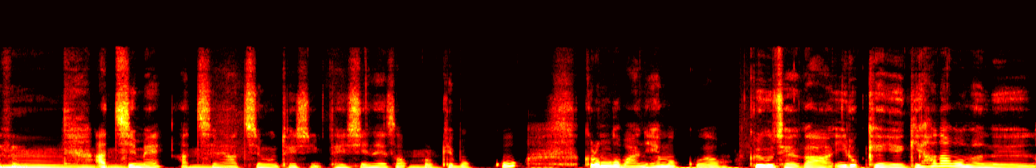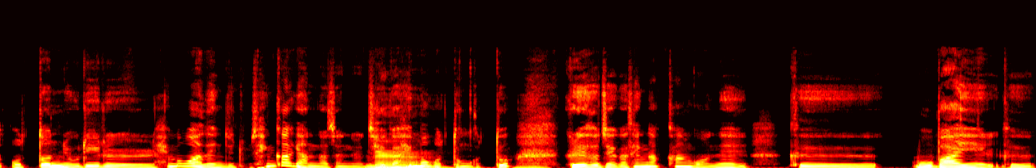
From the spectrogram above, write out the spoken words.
음, 음, 아침에 아침에 아침을 대신 대신해서 음. 그렇게 먹고 그런 거 많이 해 먹고요. 그리고 제가 이렇게 얘기하다 보면은 어떤 요리를 해 먹어야 되는지 좀 생각이 안 나잖아요. 제가 네. 해 먹었던 것도. 음. 그래서 제가 생각한 거는 그 모바일 그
